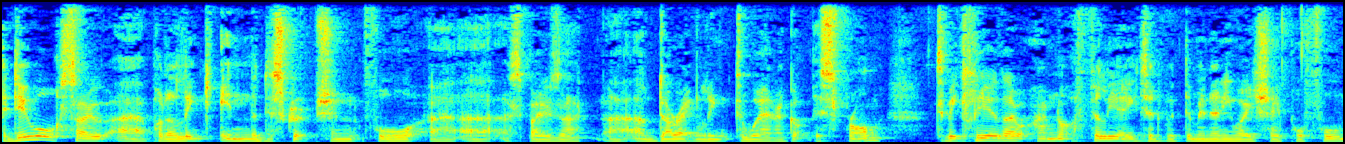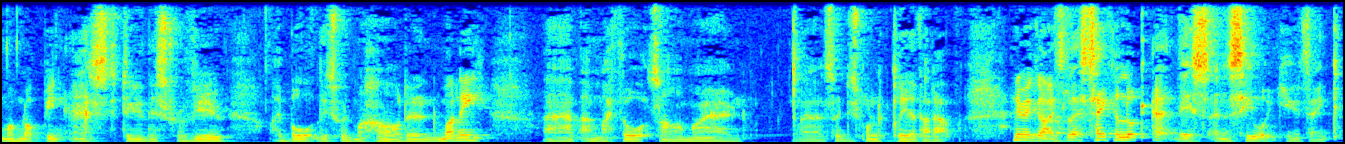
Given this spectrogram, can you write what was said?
I do also uh, put a link in the description for, uh, uh, I suppose, a, a, direct link to where I got this from. To be clear though, I'm not affiliated with them in any way, shape or form. I've not been asked to do this review. I bought this with my hard earned money uh, and my thoughts are my own. Uh, so I just want to clear that up. Anyway guys, let's take a look at this and see what you think.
